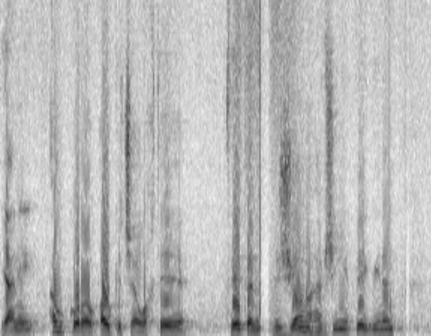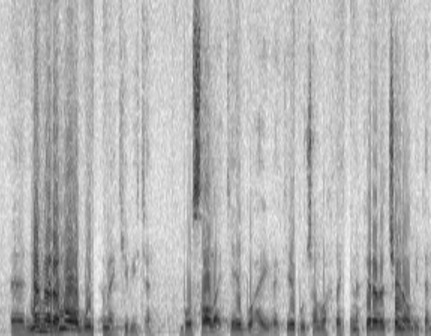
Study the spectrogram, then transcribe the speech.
یعنی او گورا و او کچه وقتی فیتن جیان و هفجینی پیک بینن ما بود مکی بیتن. سالکی بو هیوکی بو چند وقتا که نکره و چنا بیتن؟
